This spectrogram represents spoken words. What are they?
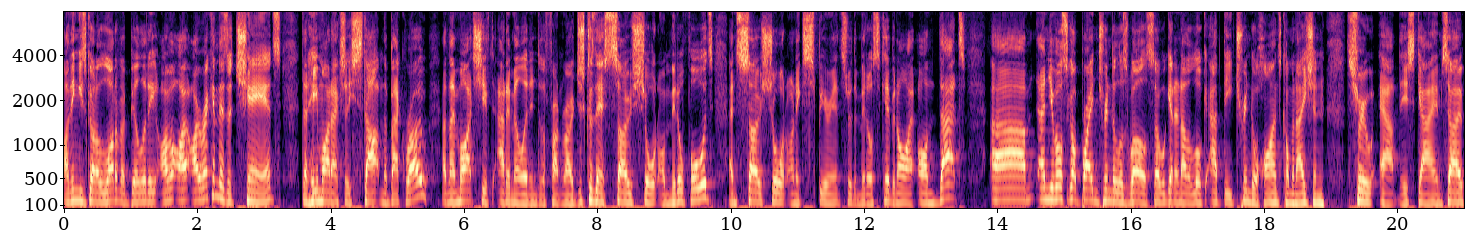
I think he's got a lot of ability. I, I, I reckon there's a chance that he might actually start in the back row and they might shift Adam Elliott into the front row just because they're so short on middle forwards and so short on experience through the middle. So keep an eye on that. Um, and you've also got Braydon Trindall as well. So we'll get another look at the Trindall Hynes combination throughout this game. So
